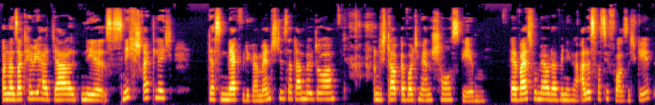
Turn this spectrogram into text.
Und dann sagt Harry halt, ja, nee, es ist nicht schrecklich. Der ist ein merkwürdiger Mensch, dieser Dumbledore. Und ich glaube, er wollte mir eine Chance geben. Er weiß wohl mehr oder weniger alles, was hier vor sich geht.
